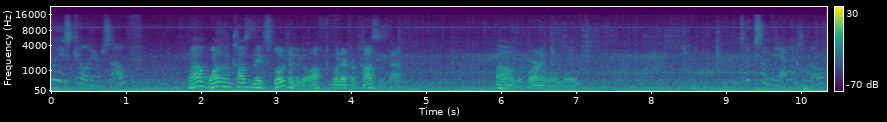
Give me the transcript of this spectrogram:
Please kill yourself. Well, one of them causes the explosion to go off, whatever causes that. Oh, the burning one moved. Took some damage though.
